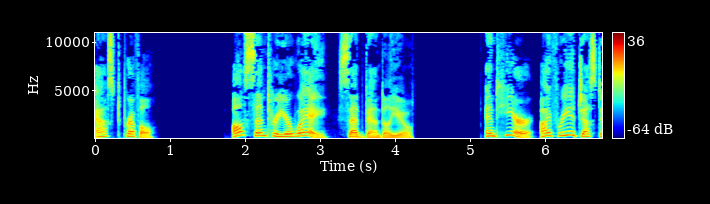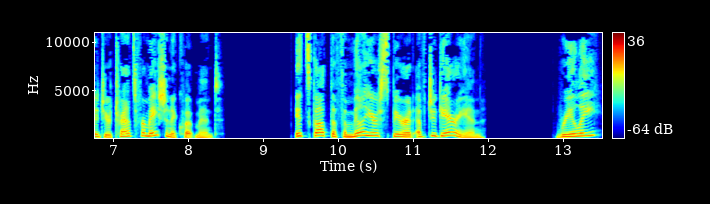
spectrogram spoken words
asked Privel. I'll send her your way, said Vandalieu. And here, I've readjusted your transformation equipment. It's got the familiar spirit of Jugarian. Really?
